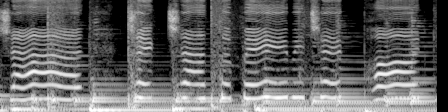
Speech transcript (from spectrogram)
Chat, Chick Chat, the Baby Chick podcast.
